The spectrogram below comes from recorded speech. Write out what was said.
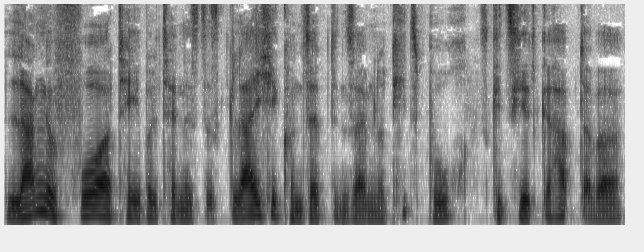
lange vor Table Tennis das gleiche Konzept in seinem Notizbuch skizziert gehabt, aber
